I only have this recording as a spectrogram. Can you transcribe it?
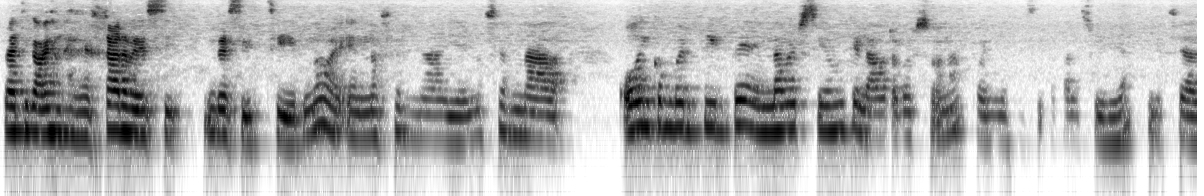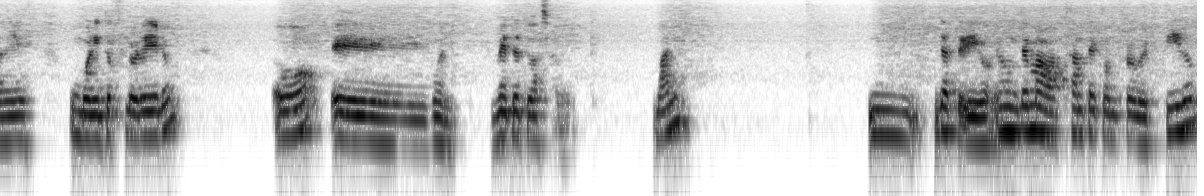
prácticamente dejar de, existir, ¿no? En no ser nadie, en no ser nada. O en convertirte en la versión que la otra persona pues, necesita para su vida, ya sea de un bonito florero o, eh, bueno, vete tú a saber ¿vale? Y ya te digo, es un tema bastante controvertido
